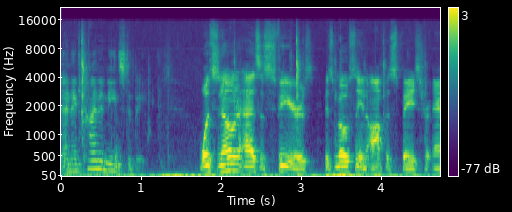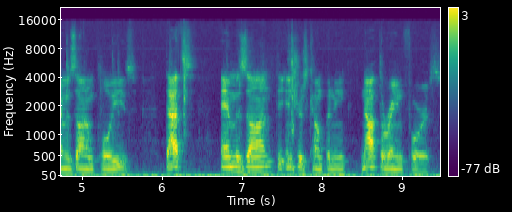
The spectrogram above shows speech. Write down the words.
and it kind of needs to be. What's known as the spheres is mostly an office space for Amazon employees. That's Amazon, the interest company, not the rainforest.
